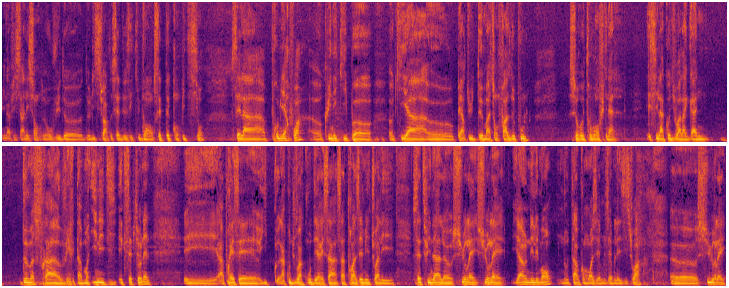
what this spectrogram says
Une affiche alléchante au vu de, l'histoire de ces deux équipes dans cette compétition. C'est la première fois euh, qu'une équipe qui a perdu deux matchs en phase de poule se retrouve en finale. Et si la Côte d'Ivoire la gagne, demain sera véritablement inédit, exceptionnel. Et après, c'est la Côte d'Ivoire court derrière sa, sa troisième étoile et cette finale euh, sur les sur les. Il y a un élément notable comme moi j'aime j'aime les histoires euh, sur les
